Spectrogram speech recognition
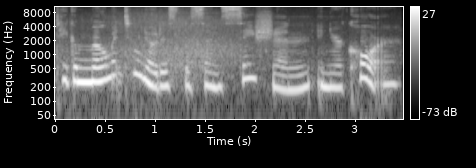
take a moment to notice the sensation in your core,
